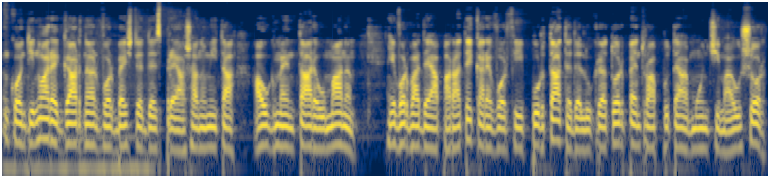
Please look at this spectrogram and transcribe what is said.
În continuare, Gardner vorbește despre așa numita augmentare umană. E vorba de aparate care vor fi purtate de lucrători pentru a putea munci mai ușor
